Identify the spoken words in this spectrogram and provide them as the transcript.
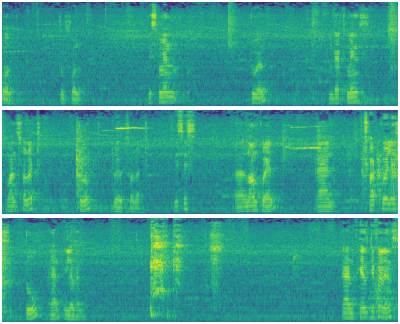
pole to pole this mean 12 that means one slot to 12 slot this is uh, long coil and short coil is 2 and 11 and phase difference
